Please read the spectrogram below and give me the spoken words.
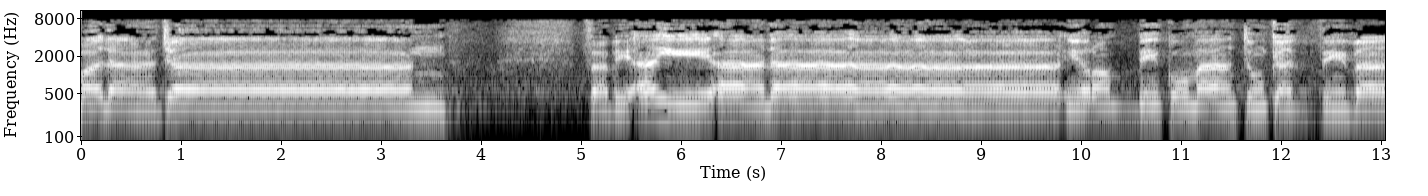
ولا جان فبأي آلاء ربكما تكذبان؟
